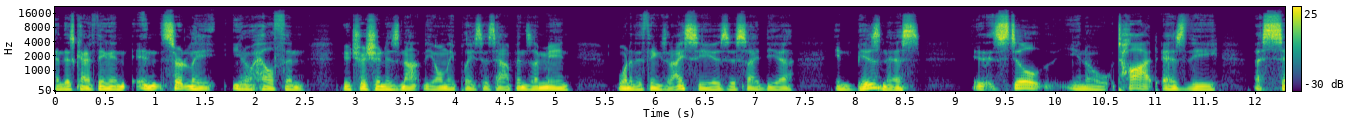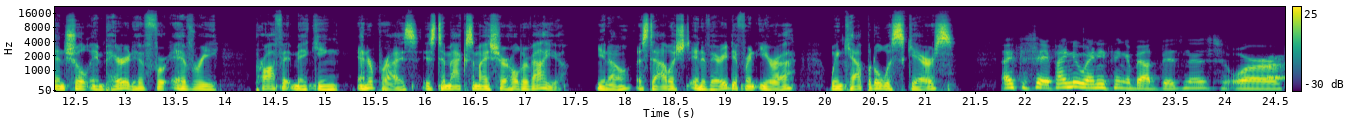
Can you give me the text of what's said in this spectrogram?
and this kind of thing, and and certainly you know health and nutrition is not the only place this happens. I mean, one of the things that I see is this idea in business is still, you know, taught as the essential imperative for every profit making enterprise is to maximize shareholder value, you know, established in a very different era when capital was scarce. I have to say, if I knew anything about business or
